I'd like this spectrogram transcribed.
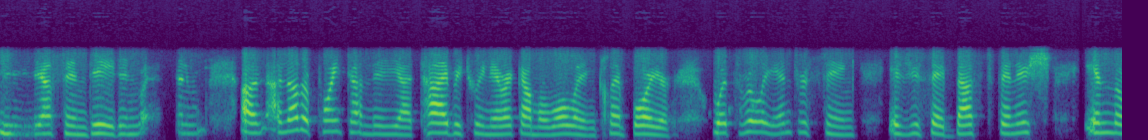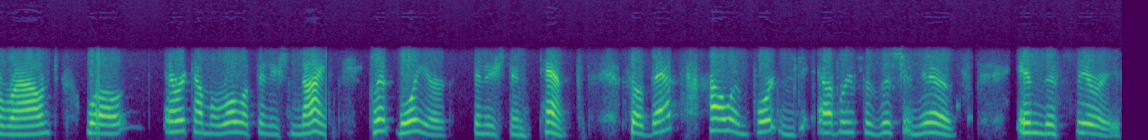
Yes, indeed. And and another point on the uh, tie between Aric Almirola and Clint Bowyer. What's really interesting is you say best finish in the round. Well, Aric Almirola finished ninth. Clint Bowyer finished in tenth. So that's how important every position is in this series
